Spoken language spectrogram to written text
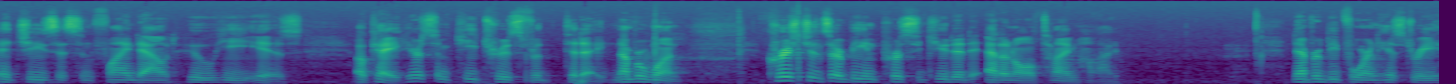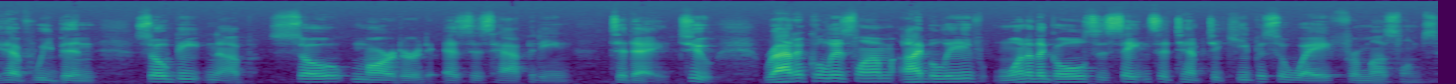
at Jesus and find out who he is. Okay, here's some key truths for today. Number one, Christians are being persecuted at an all time high. Never before in history have we been so beaten up, so martyred as is happening today. Two, radical Islam, I believe, one of the goals is Satan's attempt to keep us away from Muslims.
